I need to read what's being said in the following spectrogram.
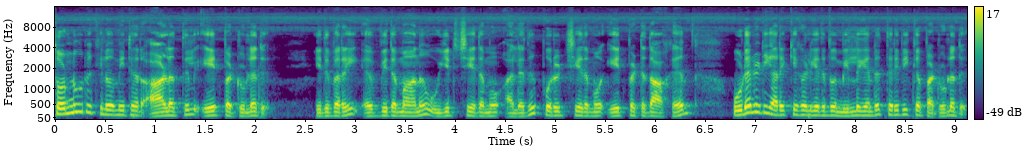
தொண்ணூறு கிலோமீட்டர் ஆழத்தில் ஏற்பட்டுள்ளது. இதுவரை எவ்விதமான உயிர் சேதமோ அல்லது பொருட்சேதமோ ஏற்பட்டதாக உடனடி அறிக்கைகள் எதுவும் இல்லை என்று தெரிவிக்கப்பட்டுள்ளது.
